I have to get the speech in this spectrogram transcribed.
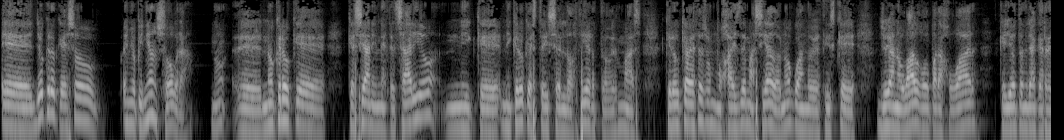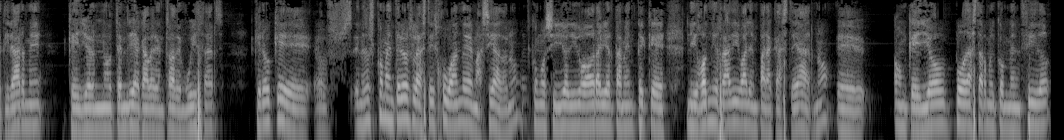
Eh, yo creo que eso, en mi opinión, sobra. ¿no? Eh, no creo que, que sea ni necesario ni que ni creo que estéis en lo cierto. Es más, creo que a veces os mojáis demasiado, ¿no? Cuando decís que yo ya no valgo para jugar, que yo tendría que retirarme, que yo no tendría que haber entrado en Wizards, creo que en esos comentarios la estáis jugando demasiado, ¿no? Es como si yo digo ahora abiertamente que ni God ni Radi valen para castear, ¿no? Eh, aunque yo pueda estar muy convencido,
